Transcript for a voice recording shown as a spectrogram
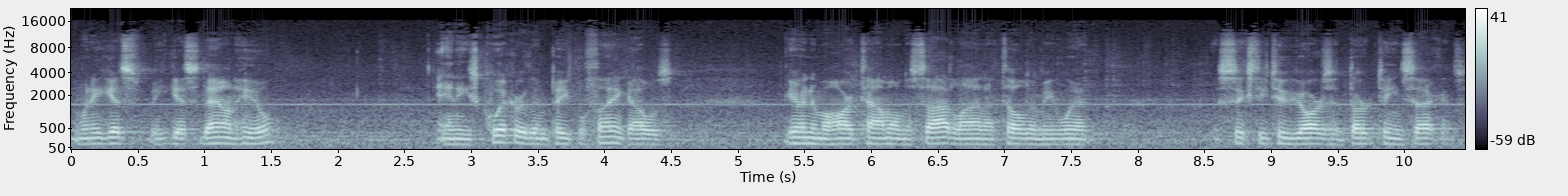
when he gets he gets downhill, and he's quicker than people think. I was giving him a hard time on the sideline. I told him he went 62 yards in 13 seconds.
